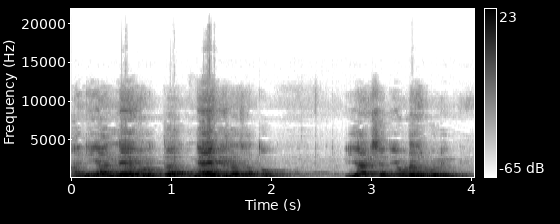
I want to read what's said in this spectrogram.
आणि अन्यायाविरुद्ध न्याय दिला जातो. या क्षणी एवढंच बोलेन मी.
